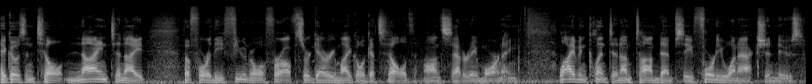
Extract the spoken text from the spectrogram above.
It goes until 9 tonight before the funeral for Officer Gary Michael gets held on Saturday morning. Live in Clinton, I'm Tom Dempsey, 41 Action News.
